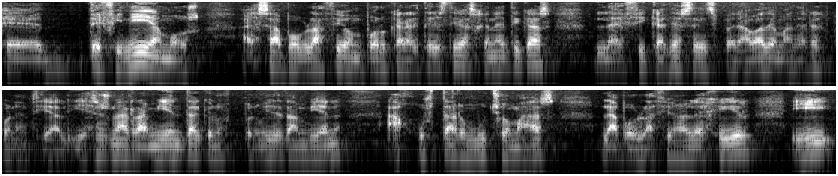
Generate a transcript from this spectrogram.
eh, definíamos a esa población por características genéticas, la eficacia se esperaba de manera exponencial. Y esa es una herramienta que nos permite también ajustar mucho más la población a elegir y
